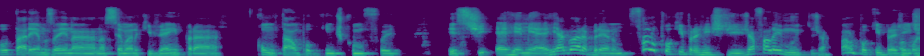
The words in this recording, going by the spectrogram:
Voltaremos aí na, na semana que vem para contar um pouquinho de como foi este RMR. E agora, Breno, fala um pouquinho para a gente de. Já falei muito já. Fala um pouquinho para a gente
